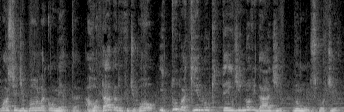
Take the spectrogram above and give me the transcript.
Posse de Bola comenta a rodada do futebol e tudo aquilo que tem de novidade no mundo esportivo.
